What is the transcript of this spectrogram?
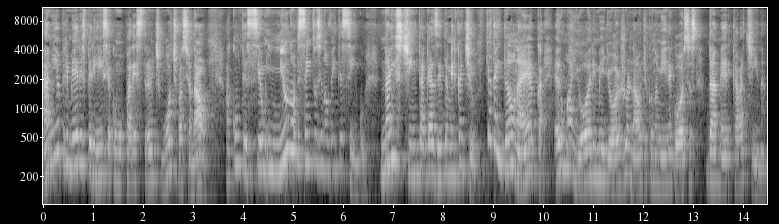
A minha primeira experiência como palestrante motivacional aconteceu em 1995, na extinta Gazeta Mercantil, que até então, na época, era o maior e melhor jornal de economia e negócios da América Latina.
